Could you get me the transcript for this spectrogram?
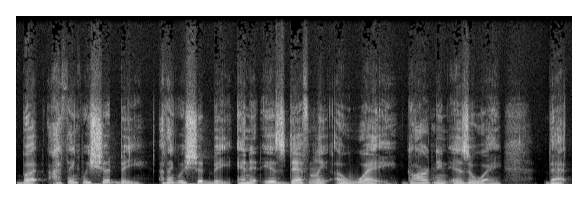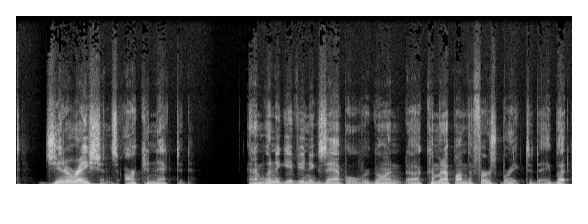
but I think we should be. I think we should be. And it is definitely a way, gardening is a way that generations are connected and I'm going to give you an example. We're going uh, coming up on the first break today, but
